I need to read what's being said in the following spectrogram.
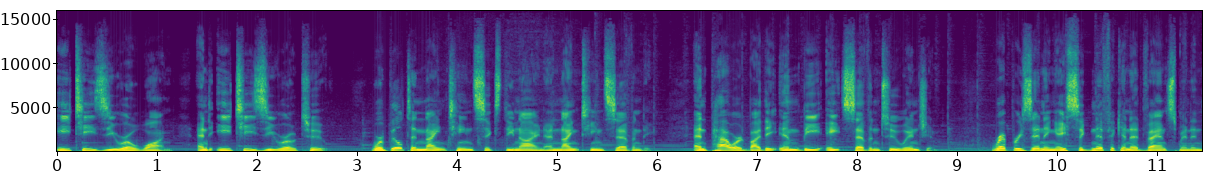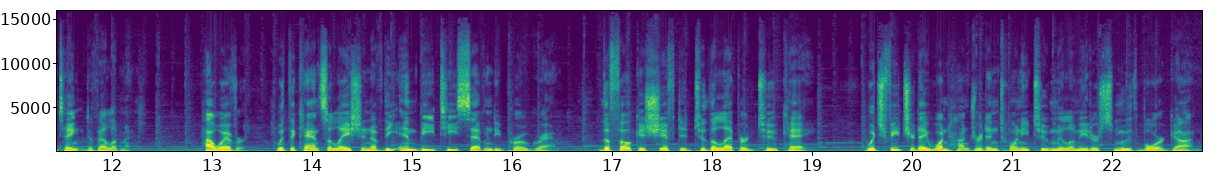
ET-01 and ET-02, were built in 1969 and 1970 and powered by the MB-872 engine, representing a significant advancement in tank development. However, with the cancellation of the MBT-70 program, the focus shifted to the Leopard 2K, which featured a 122mm smoothbore gun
